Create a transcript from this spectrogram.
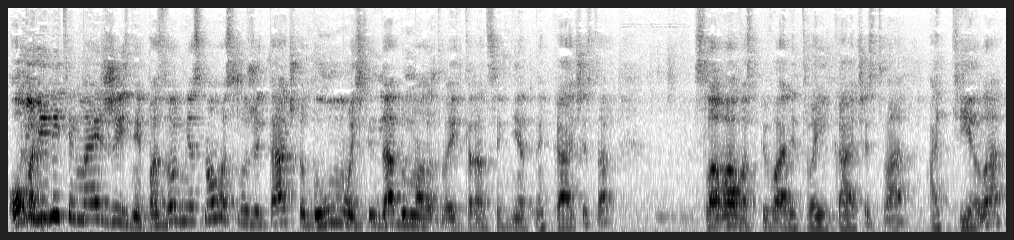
О, повелитель моей жизни, позволь мне снова служить так, чтобы ум мой всегда думал о твоих трансцендентных качествах, слова воспевали твои качества, а тело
